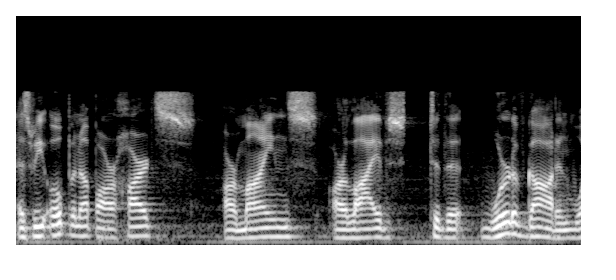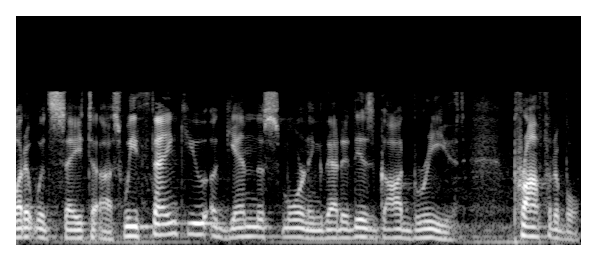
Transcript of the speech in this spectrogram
as we open up our hearts, our minds, our lives to the Word of God and what it would say to us. We thank you again this morning that it is God breathed, profitable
